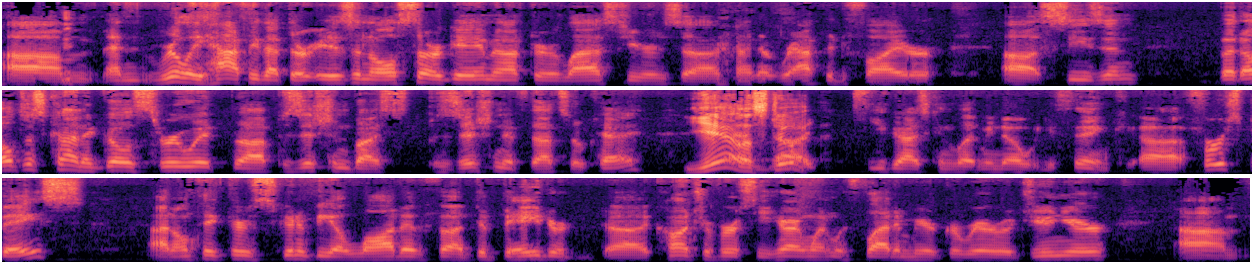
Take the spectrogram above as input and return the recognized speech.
um, and really happy that there is an All Star game after last year's uh, kind of rapid fire uh, season but I'll just kind of go through it uh, position by position if that's okay. Yeah, let's do uh, it. You guys can let me know what you think. Uh, first base, I don't think there's going to be a lot of uh, debate or uh, controversy here. I went with Vladimir Guerrero Jr. Um,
